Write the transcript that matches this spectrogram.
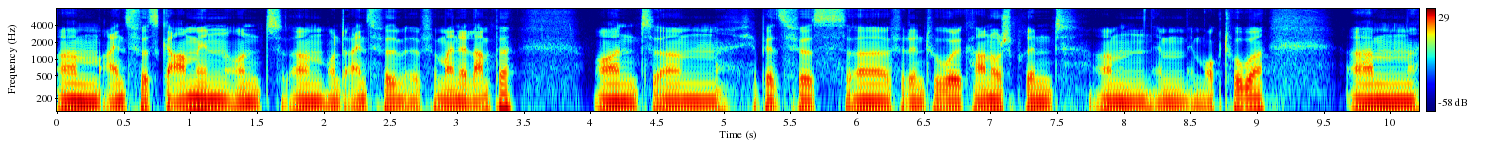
ähm, eins fürs Garmin und, ähm, und eins für, für meine Lampe. Und ähm, ich habe jetzt fürs, äh, für den Tour Volcano Sprint ähm, im, im Oktober ähm,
